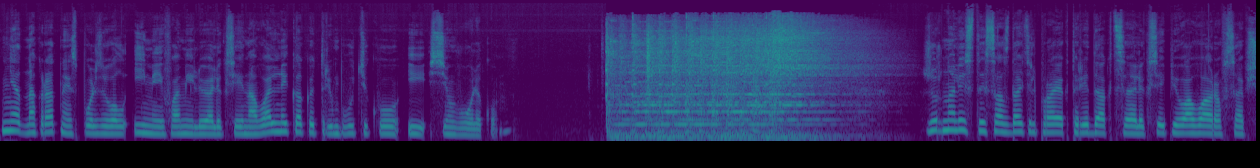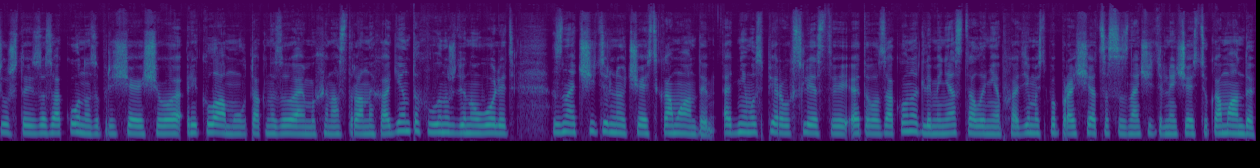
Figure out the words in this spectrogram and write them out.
неоднократно использовал имя и фамилию Алексей Навальный как атрибутику и символику. Журналист и создатель проекта «Редакция» Алексей Пивоваров сообщил, что из-за закона, запрещающего рекламу у так называемых иностранных агентов, вынужден уволить значительную часть команды. Одним из первых следствий этого закона для меня стала необходимость попрощаться со значительной частью команды,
